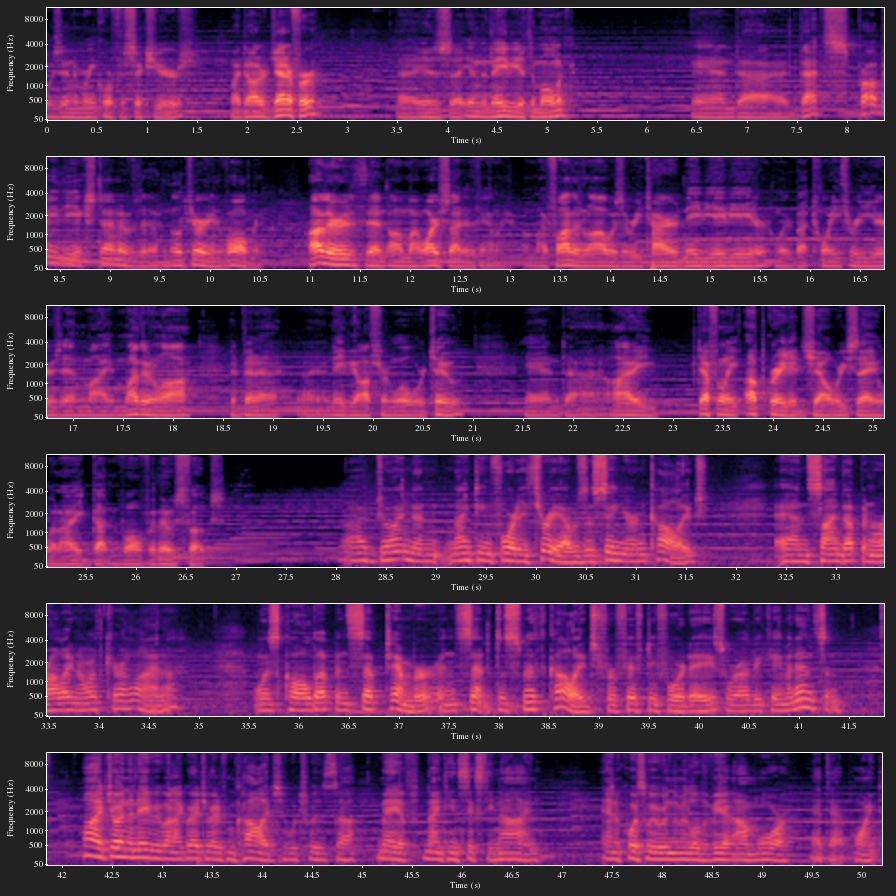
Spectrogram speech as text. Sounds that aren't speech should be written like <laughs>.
was in the Marine Corps for six years. My daughter Jennifer is in the Navy at the moment, and that's probably the extent of the military involvement, other than on my wife's side of the family. My father-in-law was a retired Navy aviator, was about 23 years in. My mother-in-law had been a, a, Navy officer in World War II, and uh, I definitely upgraded, shall we say, when I got involved with those folks. I joined in 1943. I was a senior in college and signed up in Raleigh, North Carolina. Was called up in September and sent to Smith College for 54 days where I became an ensign. Well, I joined the Navy when I graduated from college, which was uh, May of 1969. And of course, we were in the middle of the Vietnam War at that point.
